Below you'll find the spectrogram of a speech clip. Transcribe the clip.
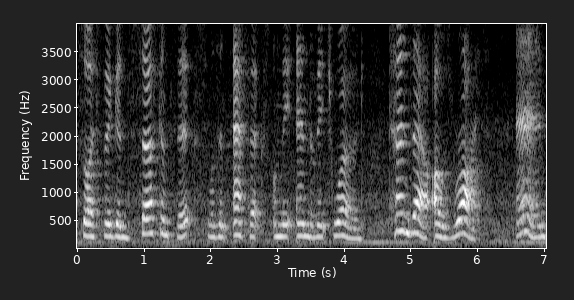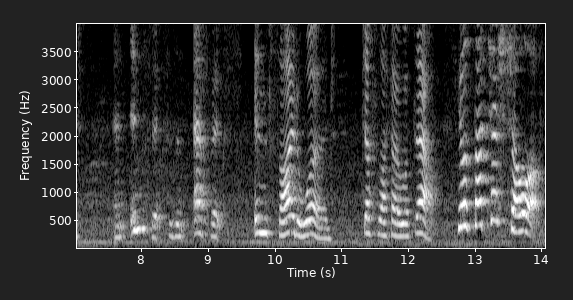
so I figured circumfix was an affix on the end of each word. Turns out I was right, and an infix is an affix inside a word, just like I worked out. You're such a show off.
